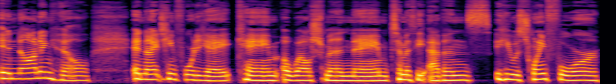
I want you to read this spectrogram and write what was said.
in Notting Hill in 1948 came a Welshman named Timothy Evans. He was 24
